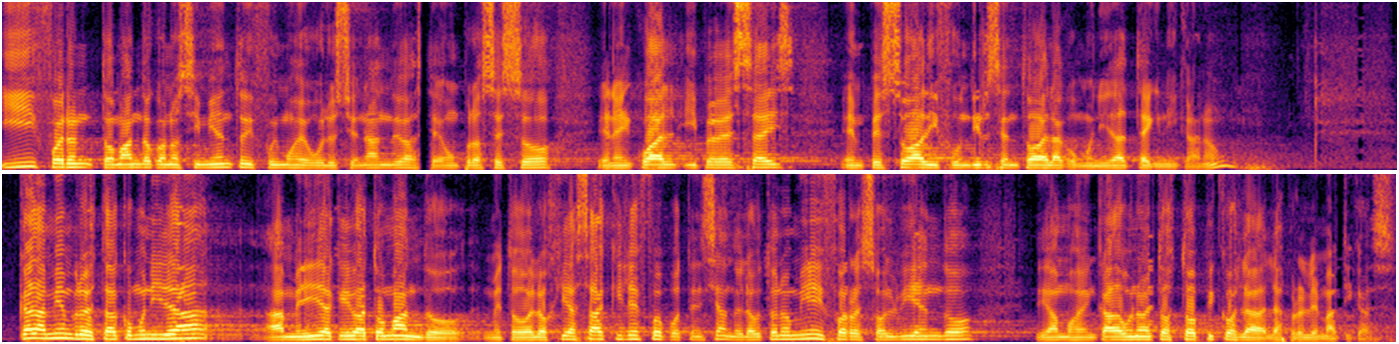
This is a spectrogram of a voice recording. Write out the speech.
y fueron tomando conocimiento y fuimos evolucionando hacia un proceso en el cual IPv6 empezó a difundirse en toda la comunidad técnica. Cada miembro de esta comunidad, a medida que iba tomando metodologías ágiles, fue potenciando la autonomía y fue resolviendo digamos, en cada uno de estos tópicos las problemáticas.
